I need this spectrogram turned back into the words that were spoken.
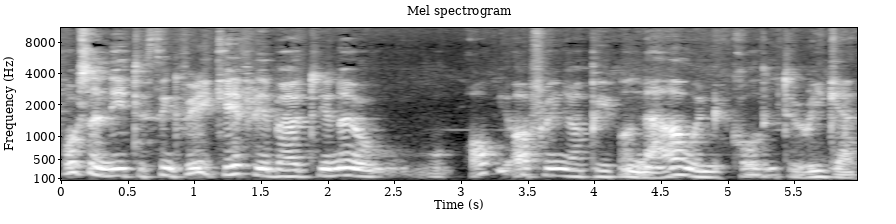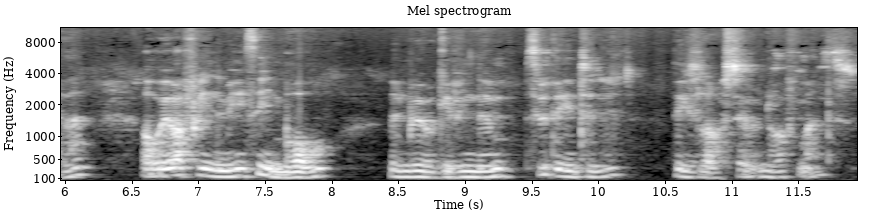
also need to think very carefully about, you know, are we offering our people now when we call them to regather? Are we offering them anything more than we were giving them through the internet these last seven and a half months?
